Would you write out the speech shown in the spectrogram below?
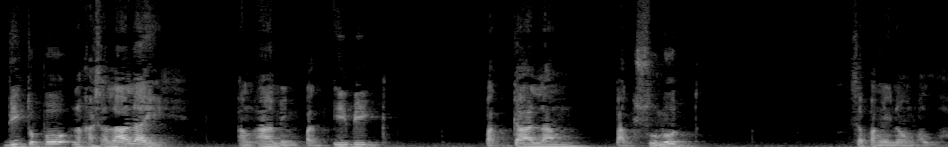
Dito po nakasalalay ang aming pag-ibig, paggalang, pagsunod sa Panginoong Allah.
